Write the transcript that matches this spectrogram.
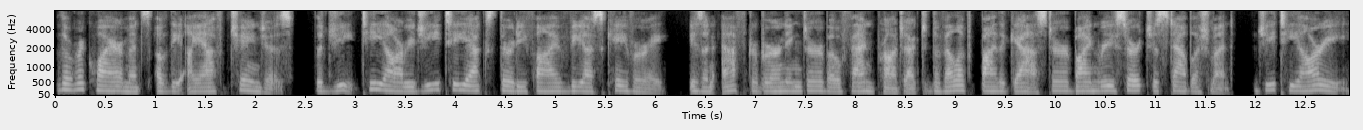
the requirements of the IAF changes. The GTRE GTX35 VS Kaveri is an afterburning turbofan project developed by the Gas Turbine Research Establishment. GTRE,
